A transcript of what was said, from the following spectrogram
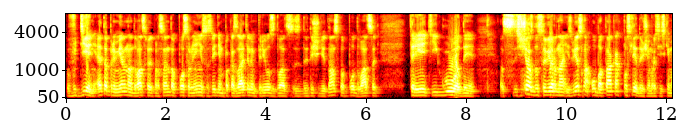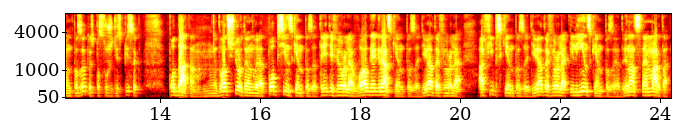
в день. Это примерно 25% по сравнению со средним показателем период с 2019 по 2023 годы. Сейчас достоверно известно об атаках по следующим российским НПЗ. То есть послушайте список по датам. 24 января Попсинский НПЗ, 3 февраля Волгоградский НПЗ, 9 февраля Афипский НПЗ, 9 февраля Ильинский НПЗ, 12 марта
